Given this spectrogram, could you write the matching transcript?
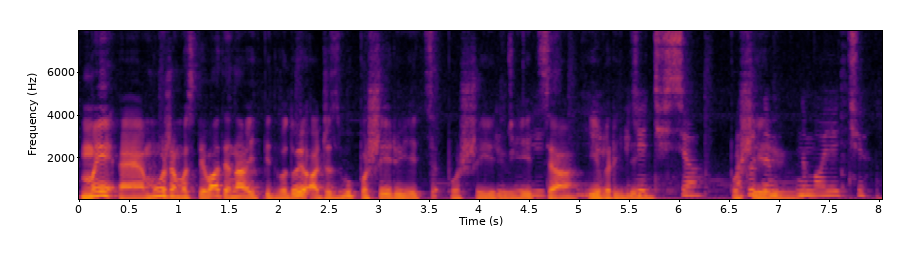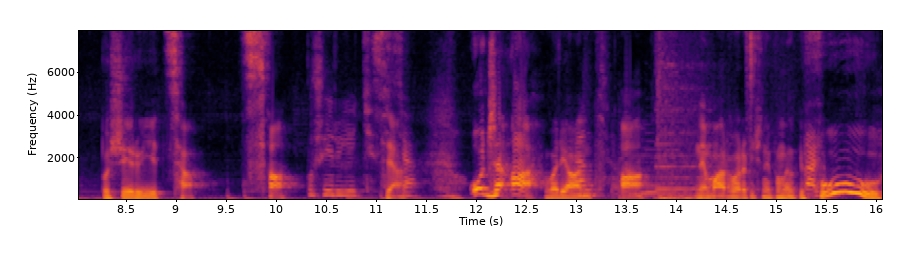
Ми е, можемо співати навіть під водою, адже звук поширюється, поширюється і в рідині. Ється. А тут немає ті. Поширюється. Ца. Поширюється. Отже, А варіант. А. Нема орфографічної помилки. Фу.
